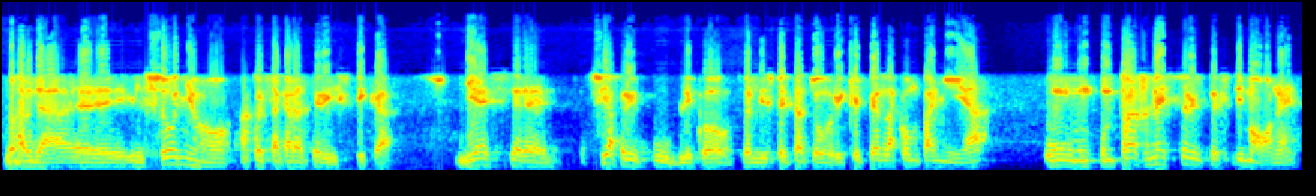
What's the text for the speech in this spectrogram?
Guarda, eh, il sogno ha questa caratteristica di essere sia per il pubblico, per gli spettatori, che per la compagnia un, un trasmettere il testimone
